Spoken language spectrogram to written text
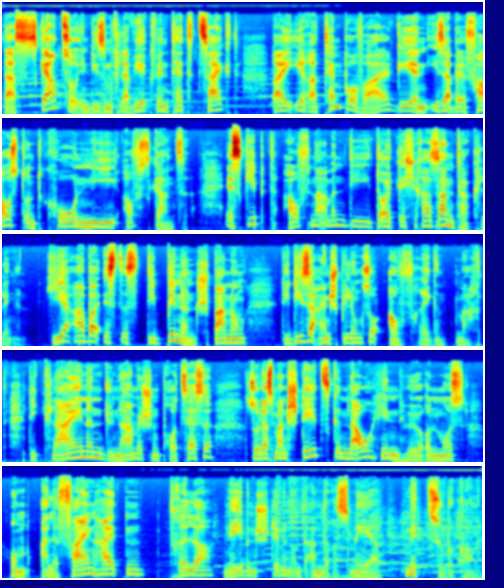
Das Scherzo in diesem Klavierquintett zeigt, bei ihrer Tempowahl gehen Isabel Faust und Co. nie aufs Ganze. Es gibt Aufnahmen, die deutlich rasanter klingen. Hier aber ist es die Binnenspannung, die diese Einspielung so aufregend macht. Die kleinen dynamischen Prozesse, so dass man stets genau hinhören muss, um alle Feinheiten, Triller, Nebenstimmen und anderes mehr mitzubekommen.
